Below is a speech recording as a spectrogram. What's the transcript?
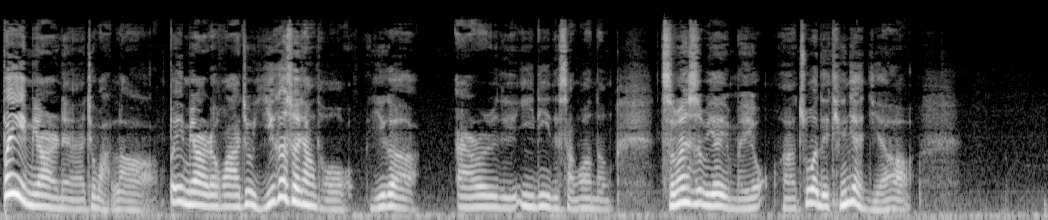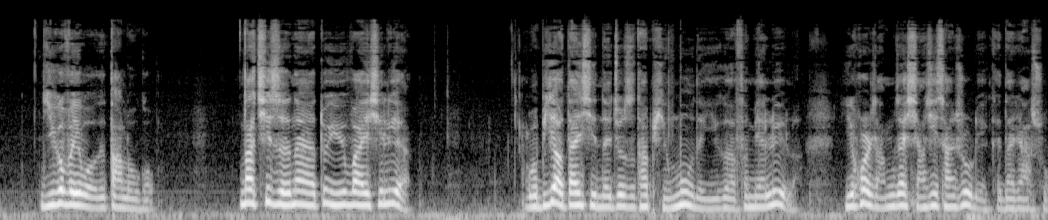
背面呢就完了啊，背面的话就一个摄像头，一个。LED 的闪光灯，指纹识别也没有啊，做的挺简洁啊。一个 vivo 的大 logo。那其实呢，对于 Y 系列，我比较担心的就是它屏幕的一个分辨率了。一会儿咱们在详细参数里给大家说。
